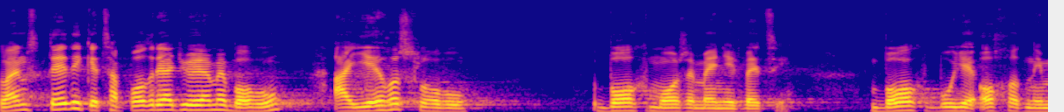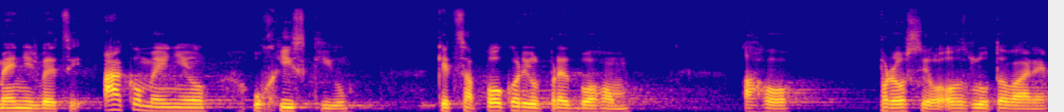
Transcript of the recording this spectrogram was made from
Len vtedy, keď sa podriadujeme Bohu a Jeho slovu, Boh môže meniť veci. Boh bude ochotný meniť veci. Ako menil u Chyskiu, keď sa pokoril pred Bohom a ho prosil o zlutovanie.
